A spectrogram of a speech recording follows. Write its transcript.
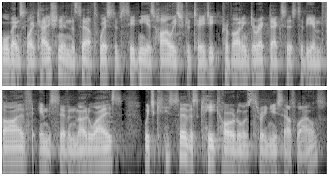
Moorebank's location in the southwest of Sydney is highly strategic, providing direct access to the M5, M7 motorways, which service key corridors through New South Wales.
